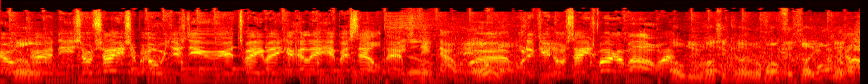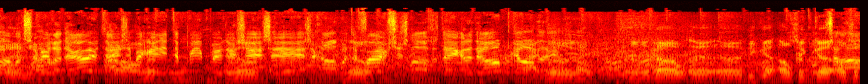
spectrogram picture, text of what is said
Groot. Ja. Die saucijzenbroodjes die u eh, twee weken geleden besteld hebt. Ja. Dit nou, Eh, moet ik die nog steeds warm houden? Oh, die was ik helemaal vergeten. Ja, want ze willen eruit, hè. Ze beginnen te Ja. piepen, dus Ja. eh, ze, ze gaan met de Ja. vuistjes slaan ze tegen het raampje. Oh, ja. Eh, nou, die, als, ik, als, het,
